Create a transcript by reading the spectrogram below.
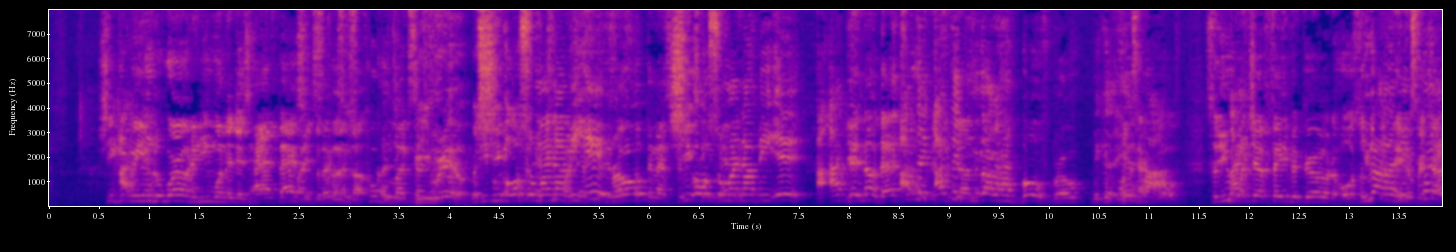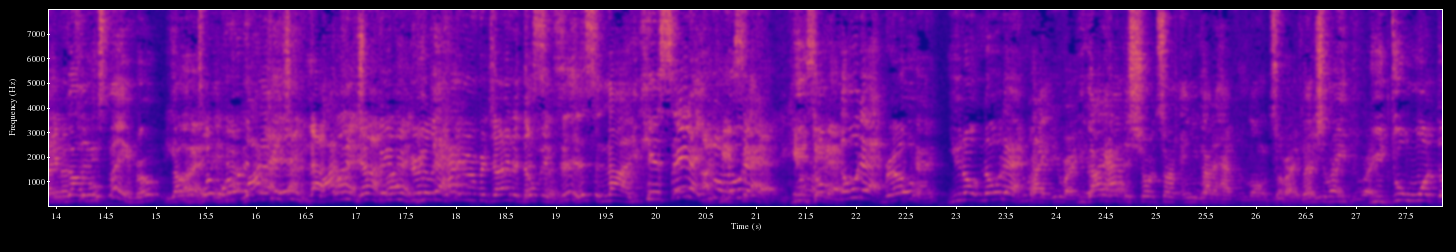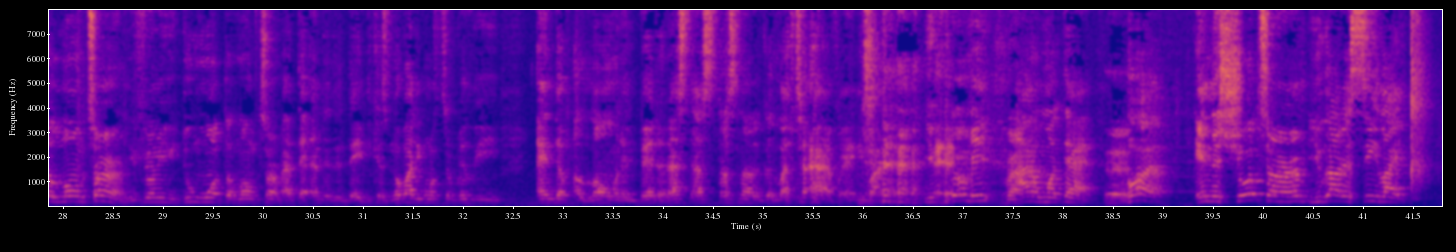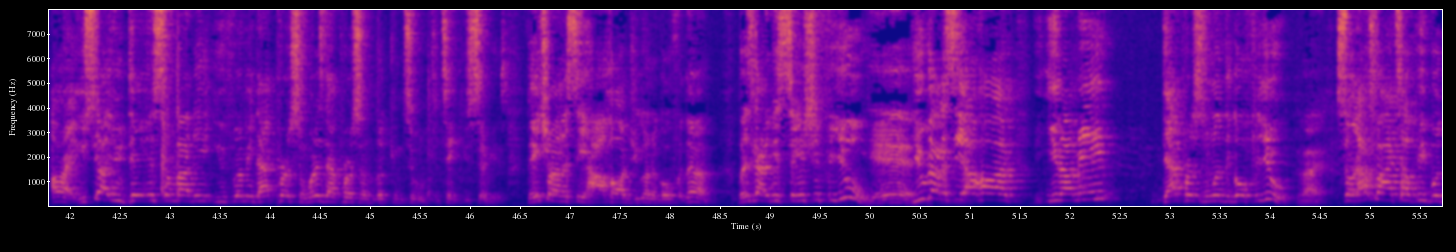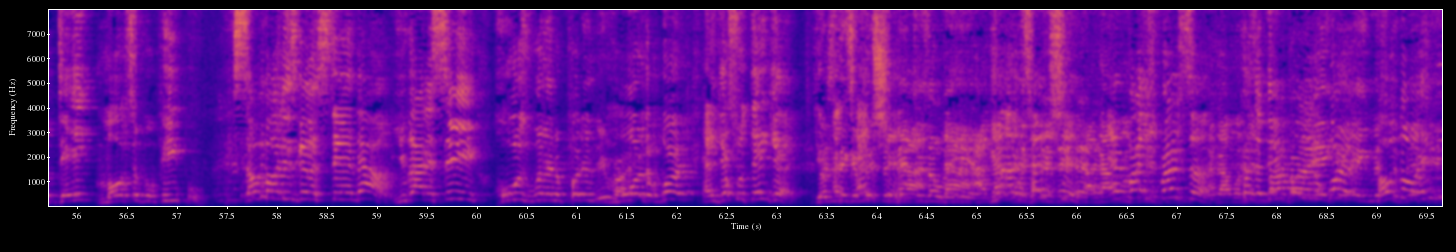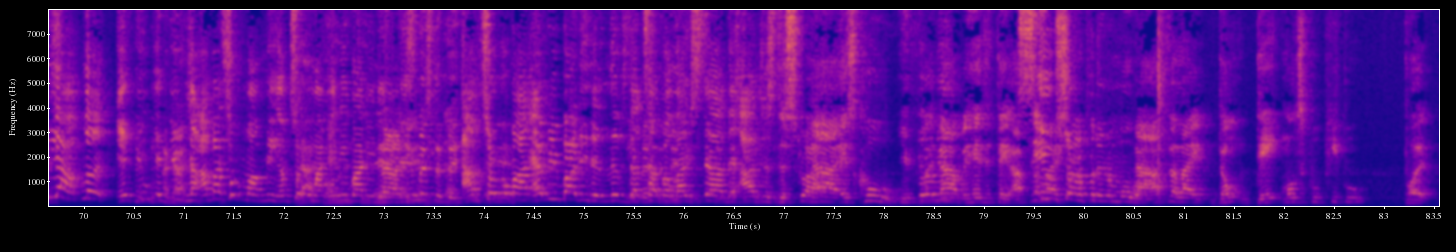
She giving you the world, and you want to just half-ass like, it because sex is cool, uh, like, be real. But she also might not be it, bro. She also minutes. might not be it. I, I think, yeah, no, that I think I think you gotta have both, bro. Because here's why. So you like, want your favorite girl to also you gotta your favorite explain. vagina? You gotta explain, bro. You gotta explain. What, why can't you? Nah, why can't your favorite girl and your favorite vagina don't listen, exist? Listen, nah, you can't say that. You I don't know that. that. You, you don't that. know that, bro. Okay. You don't know that. You're right. You're right. You gotta have the short term and you gotta have the long term. Right. Eventually, you do want the long term. You feel me? You do want the long term at the end of the day because nobody wants to really end up alone and bitter. That's that's that's not a good life to have for anybody. you feel me? Right. I don't want that. Yeah. But in the short term, you gotta see like, all right, you see how you dating somebody, you feel me? That person, what is that person looking to to take you serious? They trying to see how hard you're gonna go for them. But it's gotta be the same shit for you. Yeah. You gotta see how hard, you know what I mean? that person's willing to go for you. Right. So that's why I tell people date multiple people. Somebody's gonna stand out. You gotta see who's willing to put in more the work, and guess what they get? Your this attention. Nigga, Mr. Nah, over nah, here. I got Your attention, and vice versa. Because if they put in the work, hold on, hit me out. Look, if you, if you, nah, I'm not talking about me. I'm talking about anybody that. Nah, you Mr. Bitches. I'm talking about everybody that lives that type of lifestyle that I just described. Nah, it's cool. You feel me? Nah, but here's the thing. See, you trying to put in the more. Nah, I feel like don't date multiple people but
